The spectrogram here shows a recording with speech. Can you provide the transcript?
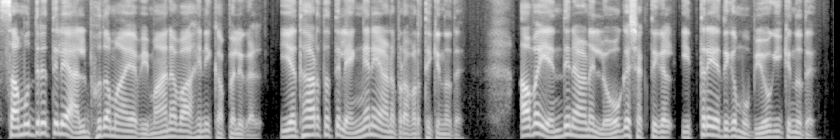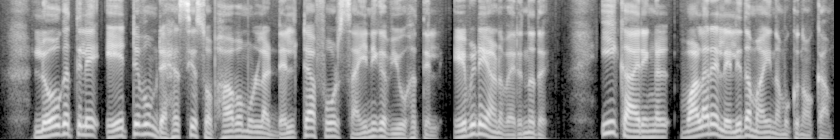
സമുദ്രത്തിലെ അത്ഭുതമായ വിമാനവാഹിനി കപ്പലുകൾ യഥാർത്ഥത്തിൽ എങ്ങനെയാണ് പ്രവർത്തിക്കുന്നത്? അവ എന്തിനാണ് ലോകശക്തികൾ ഇത്രയധികം ഉപയോഗിക്കുന്നത്? ലോകത്തിലെ ഏറ്റവും രഹസ്യ സ്വഭാവമുള്ള ഡെൽറ്റ ഫോഴ്സ് സൈനിക വ്യൂഹത്തിൽ എവിടെയാണ് വരുന്നത്? ഈ കാര്യങ്ങൾ വളരെ ലളിതമായി നമുക്ക് നോക്കാം.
